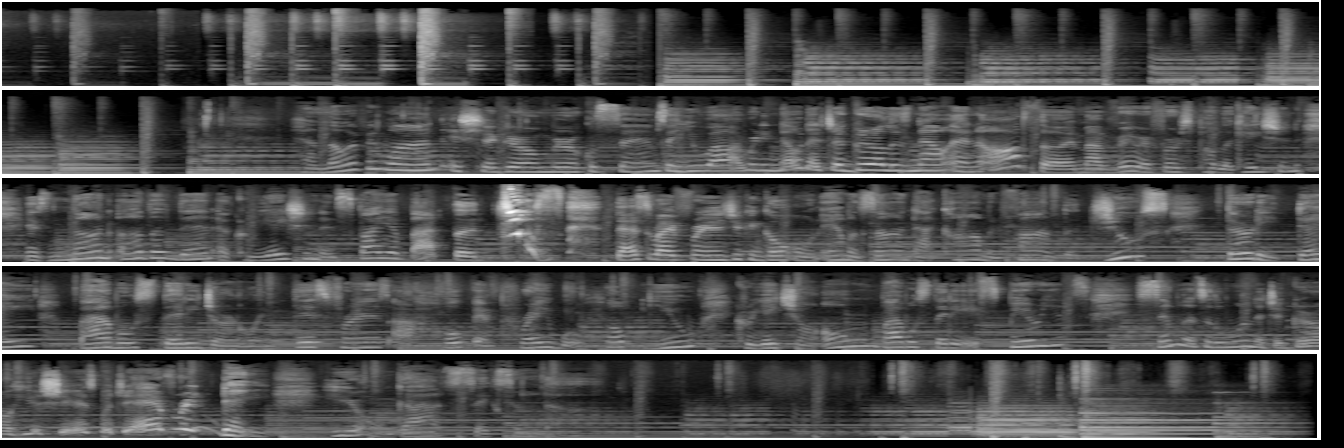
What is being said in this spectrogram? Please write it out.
Hello, everyone. It's your girl Miracle Sims, and you already know that your girl is now an author. And my very first publication is none other than a creation inspired by the juice. That's right, friends. You can go on Amazon.com and find the juice 30 day Bible study journal. And this, friends, I hope and pray will help you create your own Bible study experience similar to the one that your girl here shares with you every day here on God's Sex and Love.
